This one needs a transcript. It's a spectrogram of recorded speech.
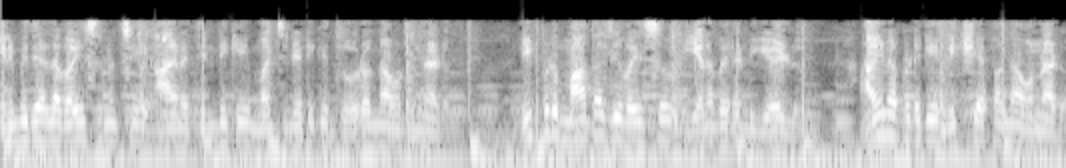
ఎనిమిదేళ్ళ వయసు నుంచి ఆయన తిండికి మంచినీటికి దూరంగా ఉంటున్నాడు. ఇప్పుడు మాతాజీ వయసు ఎనభై రెండు ఏళ్ళు అయినప్పటికీ నిక్షేపంగా ఉన్నాడు.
